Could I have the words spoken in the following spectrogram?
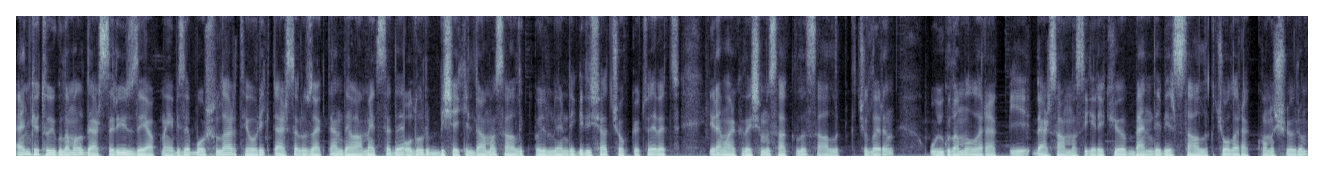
En kötü uygulamalı dersleri yüzde yapmaya bize borçlular teorik dersler uzaktan devam etse de olur bir şekilde ama sağlık bölümlerinde gidişat çok kötü. Evet İrem arkadaşımız haklı. Sağlıkçıların uygulama olarak bir ders alması gerekiyor. Ben de bir sağlıkçı olarak konuşuyorum.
